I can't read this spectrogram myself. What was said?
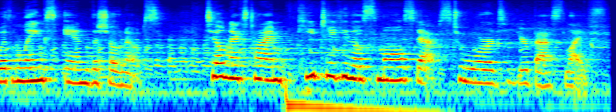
with links in the show notes. Till next time, keep taking those small steps towards your best life.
